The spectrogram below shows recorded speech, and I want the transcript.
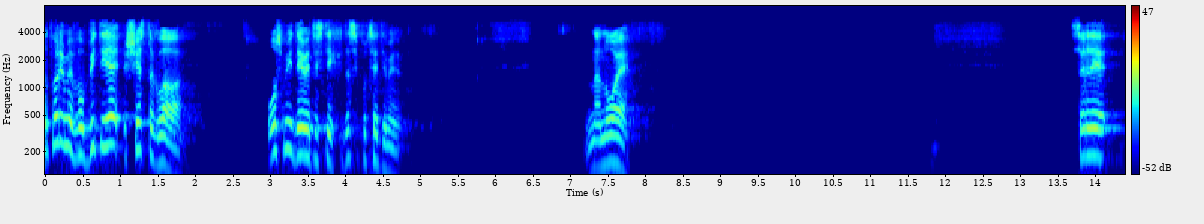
Да отвориме во Битие, шеста глава, 8 и 9 стих, да се подсетиме на Ное. Среде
